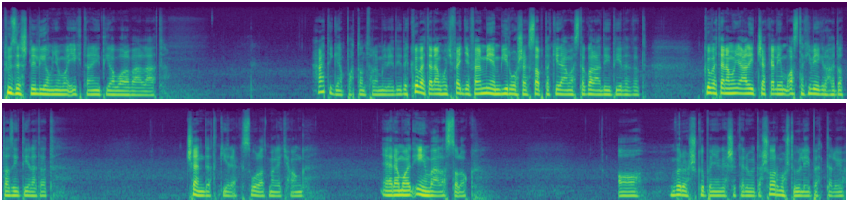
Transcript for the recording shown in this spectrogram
tüzes lilium nyoma égteleníti a valvállát. Hát igen, pattant fel a Milady, de követelem, hogy fedje fel, milyen bíróság szabta ki rám ezt a galádi ítéletet. Követelem, hogy állítsák elém azt, aki végrehajtotta az ítéletet. Csendet kérek, szólalt meg egy hang. Erre majd én válaszolok. A vörös köpenyegese került a sor, most ő lépett elő.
